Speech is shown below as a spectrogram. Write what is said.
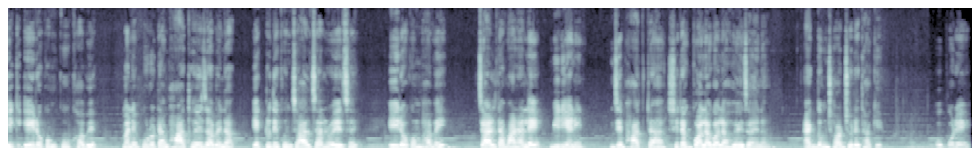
ঠিক এইরকম কুক হবে মানে পুরোটা ভাত হয়ে যাবে না, একটু দেখুন চাল চাল রয়েছে। এই রকমভাবেই চালটা বানালে বিরিয়ানির যে ভাতটা, সেটা গলা গলা হয়ে যায় না, একদম ঝরঝরে থাকে। ওপরে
